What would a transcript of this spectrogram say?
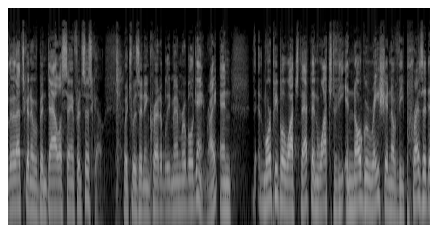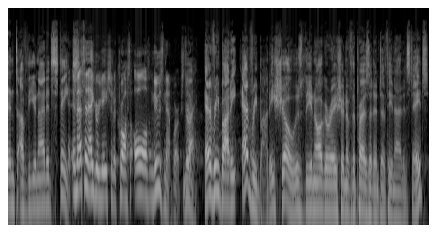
that's going to have been Dallas San Francisco, which was an incredibly memorable game, right? And th- more people watched that than watched the inauguration of the president of the United States. And that's an aggregation across all news networks. Too. Right. Everybody, everybody shows the inauguration of the president of the United States.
